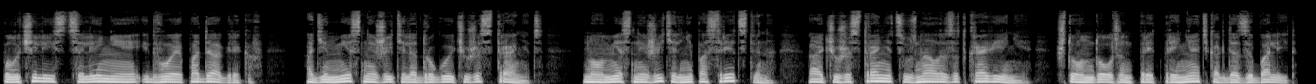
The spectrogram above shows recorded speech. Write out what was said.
получили исцеление и двое подагриков, один местный житель, а другой чужестранец — но местный житель непосредственно, а чужестранец узнал из откровения, что он должен предпринять, когда заболит.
